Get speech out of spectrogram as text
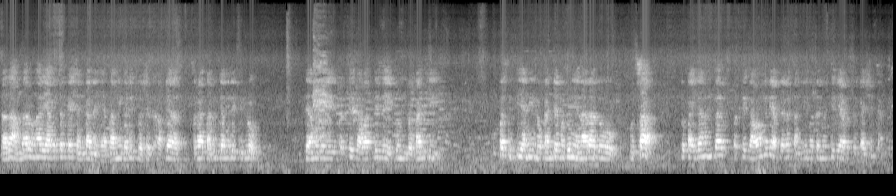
दादा आमदार होणार याबद्दल काही शंका नाही. आता आम्ही बरीच वर्ष आपल्या सगळ्या तालुक्यामध्ये फिरलो. त्यामध्ये प्रत्येक गावातले जे एकूण लोकांची उपस्थिती आणि लोकांच्या मधून येणारा जो उत्साह तो पाहिल्यानंतर प्रत्येक गावामध्ये आपल्याला चांगली मतं मिळतील याबद्दल काही शंका नाही.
